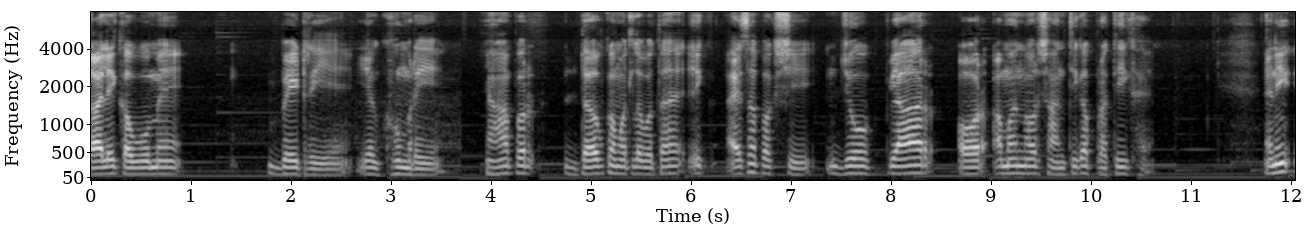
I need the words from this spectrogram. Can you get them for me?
काले कौवों में बैठ रही है या घूम रही है। यहाँ पर डव का मतलब होता है एक ऐसा पक्षी जो प्यार और अमन और शांति का प्रतीक है। यानी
